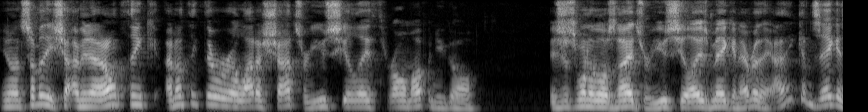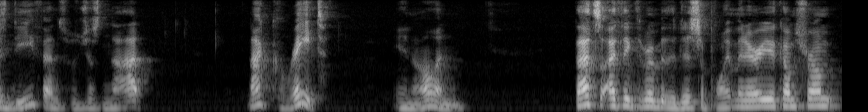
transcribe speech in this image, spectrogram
You know, and some of these. I mean, I don't think I don't think there were a lot of shots where UCLA throw them up and you go, it's just one of those nights where UCLA is making everything. I think Gonzaga's defense was just not not great, you know, and that's I think maybe the disappointment area comes from.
